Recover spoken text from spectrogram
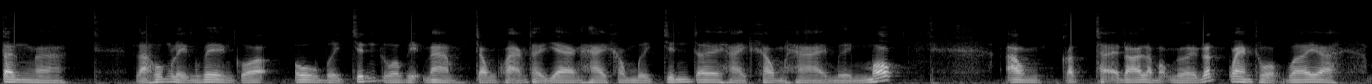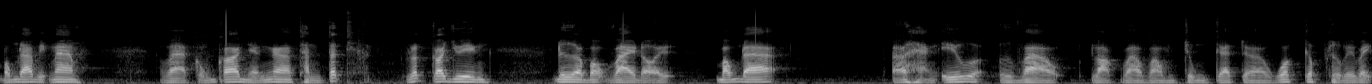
từng là huấn luyện viên của U19 của Việt Nam trong khoảng thời gian 2019 tới 2021. Ông có thể nói là một người rất quen thuộc với à, bóng đá Việt Nam và cũng có những à, thành tích rất có duyên đưa một vài đội bóng đá ở hạng yếu vào, lọt vào vòng chung kết à, World Cup thưa quý vị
